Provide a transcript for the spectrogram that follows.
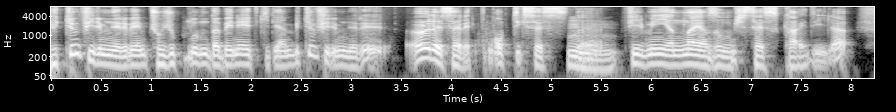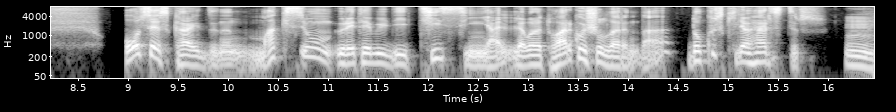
bütün filmleri benim çocukluğumda beni etkileyen bütün filmleri öyle seyrettim. Optik ses e, Hmm. filmin yanına yazılmış ses kaydıyla. O ses kaydının maksimum üretebildiği tiz sinyal laboratuvar koşullarında 9 kilohertz'tir. Hmm.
